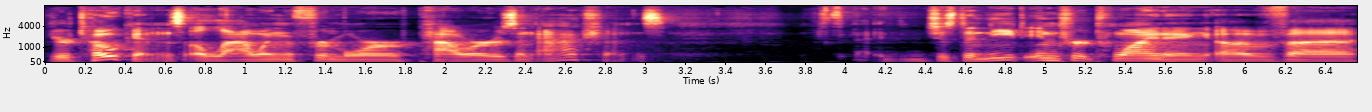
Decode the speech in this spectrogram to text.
your tokens, allowing for more powers and actions. Just a neat intertwining of uh,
